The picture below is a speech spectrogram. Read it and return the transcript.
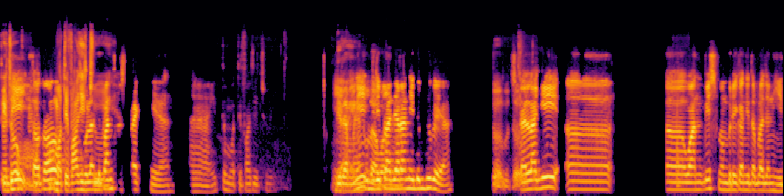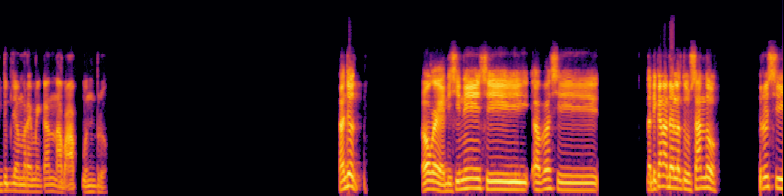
Itu tahu-tahu motivasi Bulan cuy. depan suspek ya. Nah, itu motivasi cuy. Ya, ini jadi pelajaran hidup juga ya. Betul, betul. Sekali lagi eh eh, One Piece memberikan kita pelajaran hidup jangan meremehkan apa pun, Bro. Lanjut. Oke, di sini si apa si tadi kan ada letusan tuh. Terus si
